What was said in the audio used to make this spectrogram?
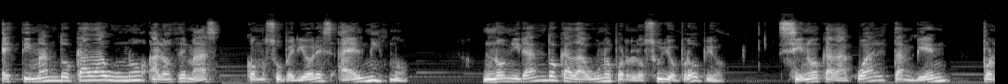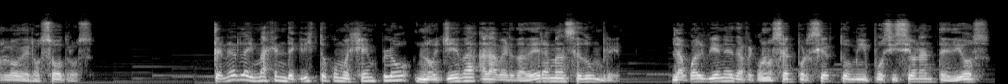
estimando cada uno a los demás como superiores a él mismo, no mirando cada uno por lo suyo propio, sino cada cual también por lo de los otros. Tener la imagen de Cristo como ejemplo nos lleva a la verdadera mansedumbre, la cual viene de reconocer, por cierto, mi posición ante Dios.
